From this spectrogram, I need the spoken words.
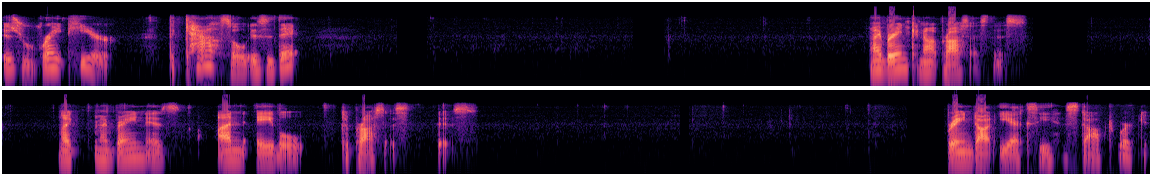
is right here. The castle is there. My brain cannot process this. Like, my brain is unable to process this. Brain.exe has stopped working.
